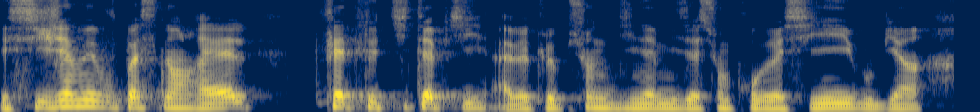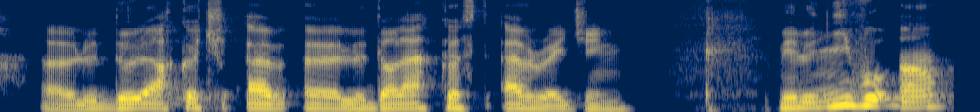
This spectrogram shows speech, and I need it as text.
Et si jamais vous passez dans le réel, faites-le petit à petit avec l'option de dynamisation progressive ou bien euh, le, dollar euh, le dollar cost averaging. Mais le niveau 1,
